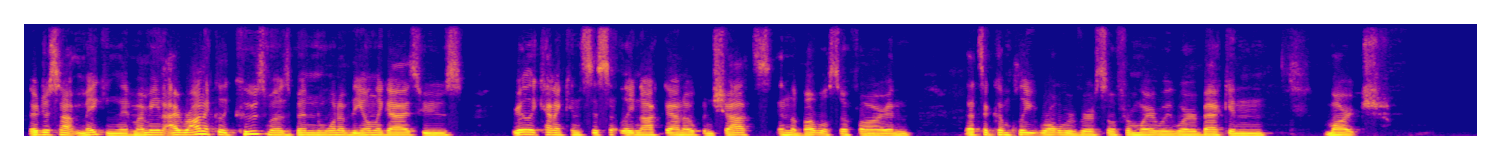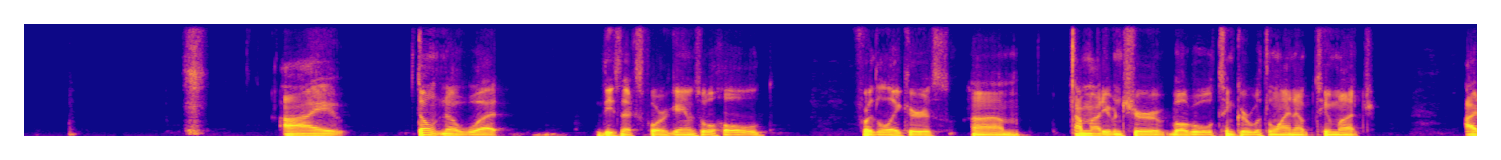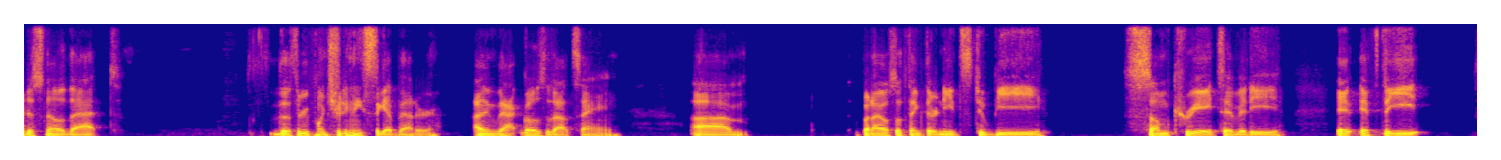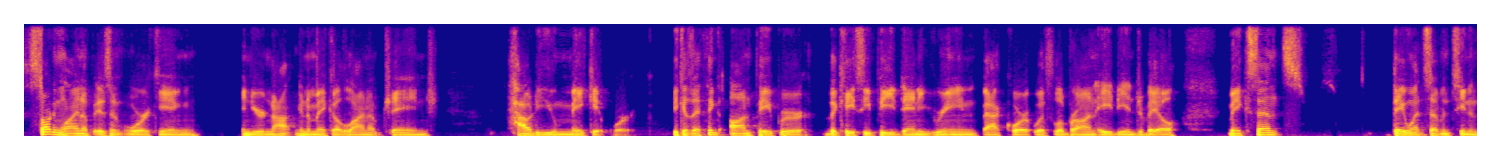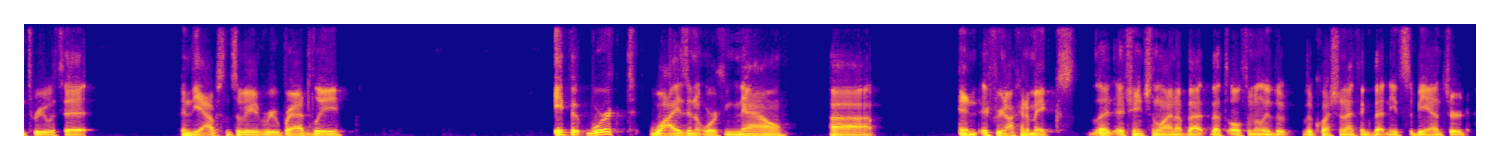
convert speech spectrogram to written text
They're just not making them. I mean, ironically, Kuzma has been one of the only guys who's really kind of consistently knocked down open shots in the bubble so far, and that's a complete role reversal from where we were back in March. I don't know what these next four games will hold for the Lakers. Um, I'm not even sure Vogel will tinker with the lineup too much. I just know that the three point shooting needs to get better. I think that goes without saying. Um, but I also think there needs to be some creativity. If, if the starting lineup isn't working and you're not going to make a lineup change, how do you make it work? because I think on paper the KCP Danny Green backcourt with LeBron, AD, and JaVale makes sense. They went 17 and three with it in the absence of Avery Bradley. If it worked, why isn't it working now? Uh, and if you're not going to make a change in the lineup, that that's ultimately the, the question I think that needs to be answered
